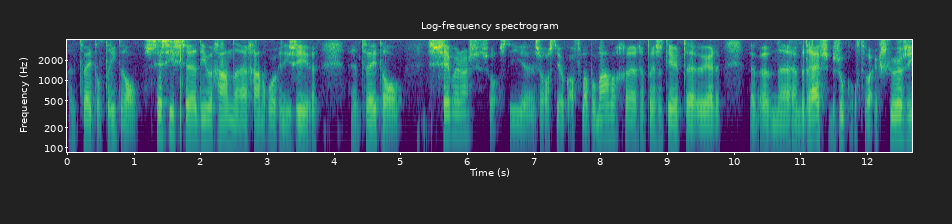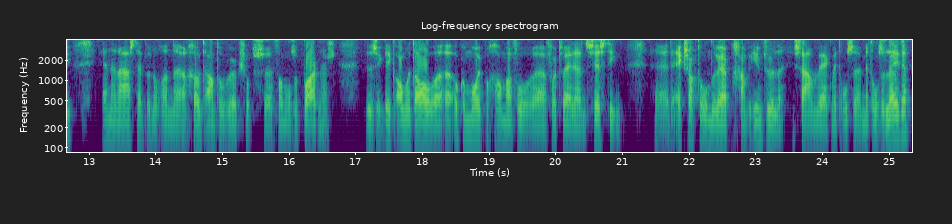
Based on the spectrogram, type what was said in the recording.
een tweetal, drietal sessies die we gaan, gaan organiseren. Een tweetal seminars, zoals die, uh, zoals die ook afgelopen maandag uh, gepresenteerd uh, werden. We hebben een, een, bedrijfsbezoek, oftewel excursie. En daarnaast hebben we nog een, een groot aantal workshops van onze partners. Dus ik denk al met al ook een mooi programma voor, voor 2016. de exacte onderwerpen gaan we invullen in samenwerking met onze, met onze leden.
